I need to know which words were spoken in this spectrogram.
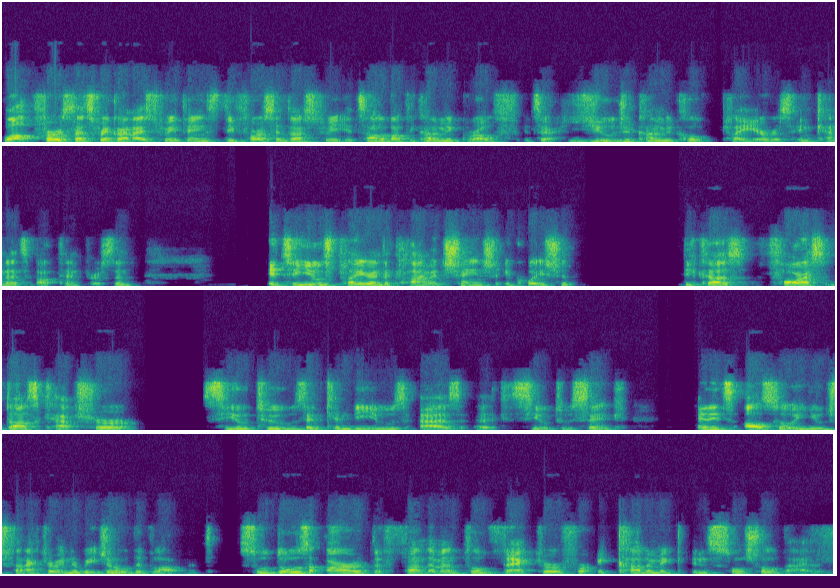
well, first, let's recognize three things. The forest industry, it's all about economic growth. It's a huge economical players. In Canada, it's about 10%. It's a huge player in the climate change equation because forest does capture CO2s and can be used as a CO2 sink. And it's also a huge factor in regional development. So those are the fundamental vector for economic and social value.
